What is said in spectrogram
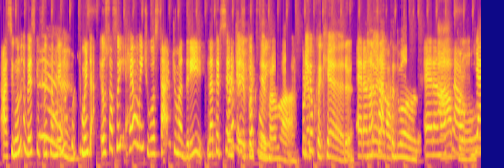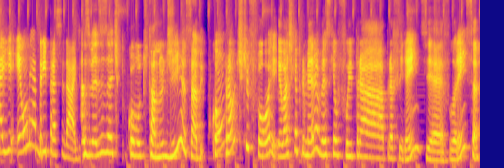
A segunda vez que eu fui é. também, eu não curti muito. Eu só fui realmente gostar de Madrid na terceira Por quê? vez que Por eu fui. Vai lá. Porque que época eu... que era? Era Melhor Natal. época do ano. Era ah, Natal. E aí eu me abri pra cidade. Às vezes é tipo, como tu tá no dia, sabe? É. Pra onde que foi? Eu acho que a primeira vez que eu fui pra, pra Firenze, é Florença,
